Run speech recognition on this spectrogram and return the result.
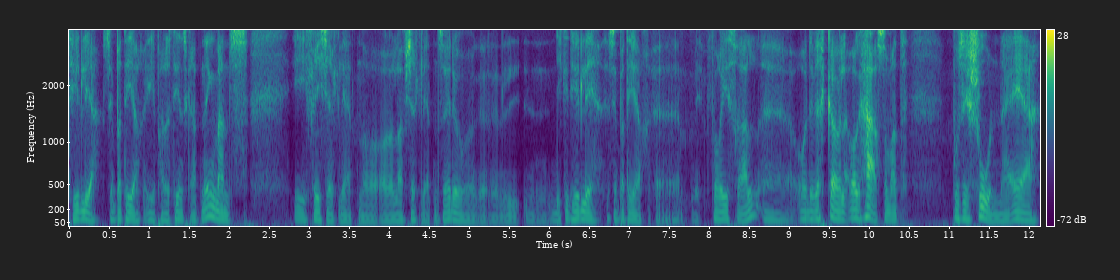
tydelige sympatier i palestinsk retning, mens i frikirkeligheten og, og lavkirkeligheten, så er det jo eh, like tydelige sympatier eh, for Israel. Eh, og det virker vel òg her som at posisjonene er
